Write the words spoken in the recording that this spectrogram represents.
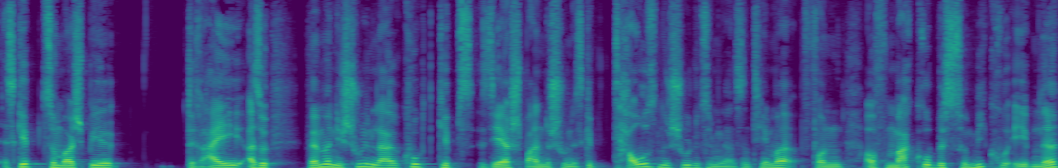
Es gibt zum Beispiel drei, also wenn man die Studienlage guckt, gibt's sehr spannende Studien. Es gibt tausende Studien zum ganzen Thema, von auf Makro- bis zur Mikroebene.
